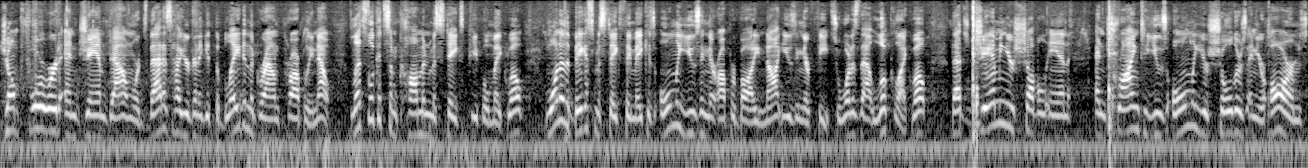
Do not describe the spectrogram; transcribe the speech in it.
jump forward, and jam downwards. That is how you're gonna get the blade in the ground properly. Now, let's look at some common mistakes people make. Well, one of the biggest mistakes they make is only using their upper body, not using their feet. So what does that look like? Well, that's jamming your shovel in and trying to use only your shoulders and your arms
